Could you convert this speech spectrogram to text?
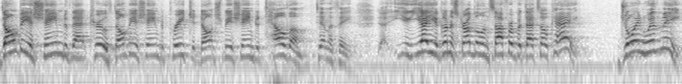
don't be ashamed of that truth. Don't be ashamed to preach it. Don't be ashamed to tell them, Timothy. yeah, you're going to struggle and suffer, but that's okay. Join with me.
